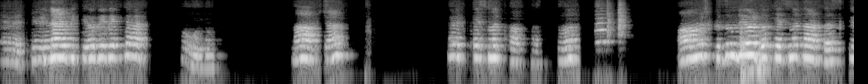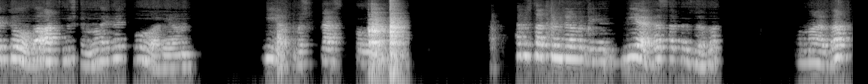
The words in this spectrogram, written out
Evet düğünler bitiyor bebekler doğuyor. Ne yapacaksın? Evet kesme tahtası. Almış kızım diyordu kesme tahtası kötü oldu atmış onu. Evet bu var yani. İyi yapmış plastik olarak. Tabii sakıncalı bir, yerde sakıncalı. Bunlar da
